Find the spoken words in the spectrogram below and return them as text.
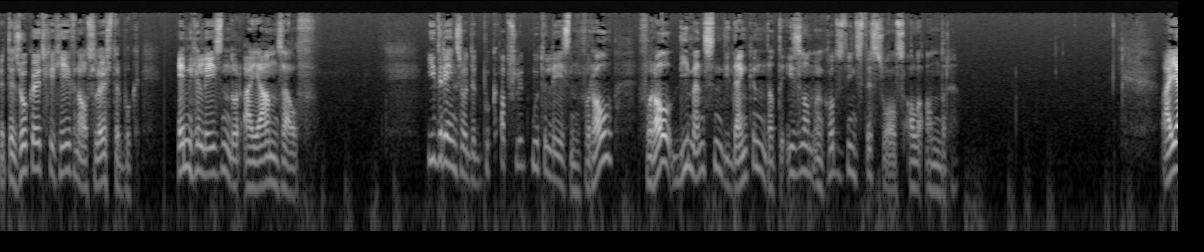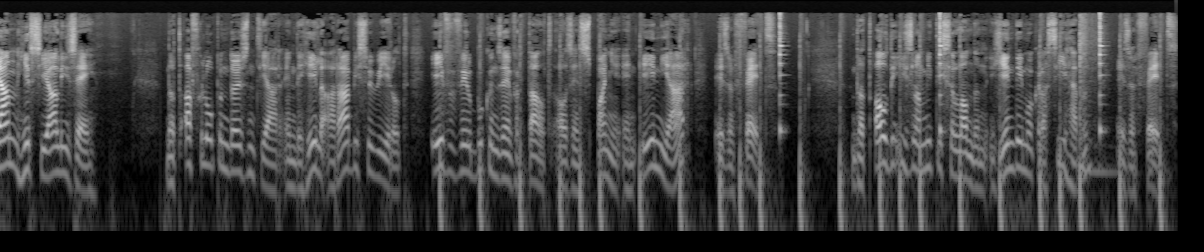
Het is ook uitgegeven als luisterboek, ingelezen door Ayaan zelf. Iedereen zou dit boek absoluut moeten lezen, vooral, vooral die mensen die denken dat de islam een godsdienst is zoals alle andere. Ayaan Hirsi zei dat de afgelopen duizend jaar in de hele Arabische wereld evenveel boeken zijn vertaald als in Spanje in één jaar, is een feit. Dat al die islamitische landen geen democratie hebben, is een feit.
